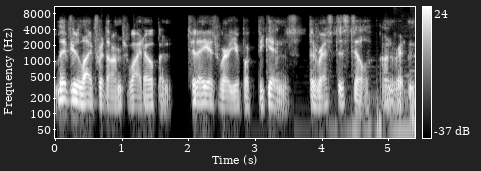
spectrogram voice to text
Live your life with arms wide open. Today is where your book begins. The rest is still unwritten.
